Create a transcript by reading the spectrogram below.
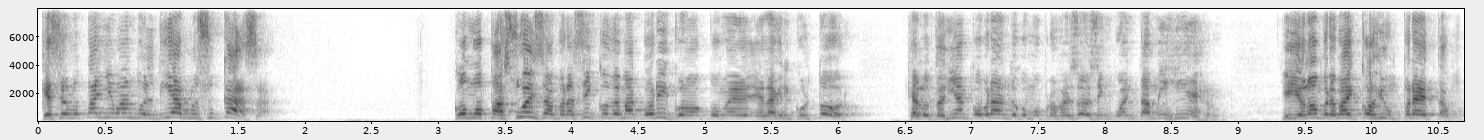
que se lo está llevando el diablo en su casa. Como pasó en San Francisco de Macorís con, con el, el agricultor, que lo tenían cobrando como profesor 50 mil hierros. Y el hombre va y coge un préstamo.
